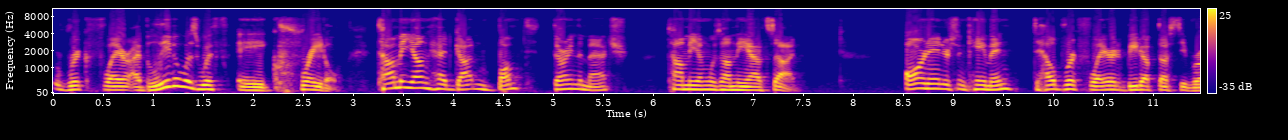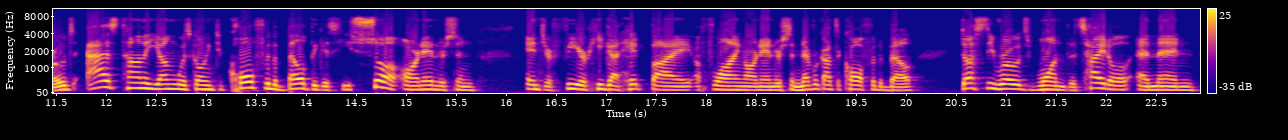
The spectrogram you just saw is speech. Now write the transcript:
Ric Flair. I believe it was with a cradle. Tommy Young had gotten bumped during the match. Tommy Young was on the outside. Arn Anderson came in to help Ric Flair to beat up Dusty Rhodes as Tommy Young was going to call for the belt because he saw Arn Anderson interfere. He got hit by a flying Arn Anderson, never got to call for the belt. Dusty Rhodes won the title, and then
